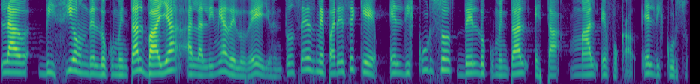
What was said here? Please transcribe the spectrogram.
la visión del documental vaya a la línea de lo de ellos. Entonces, me parece que el discurso del documental está mal enfocado. El discurso.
